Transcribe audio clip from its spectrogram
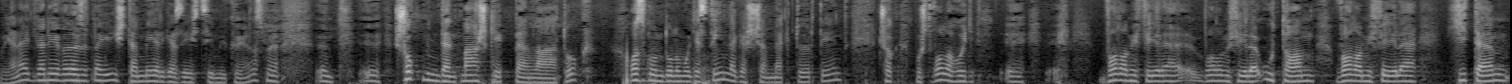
Olyan 40 évvel ezelőtt meg Isten mérgezés című könyv. Azt mondja, sok mindent másképpen látok, azt gondolom, hogy ez ténylegesen megtörtént, csak most valahogy valamiféle, valamiféle utam, valamiféle hitem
